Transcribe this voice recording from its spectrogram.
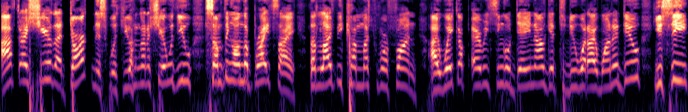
after I share that darkness with you, I'm going to share with you something on the bright side that life become much more fun. I wake up every single day now, get to do what I want to do. You see,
